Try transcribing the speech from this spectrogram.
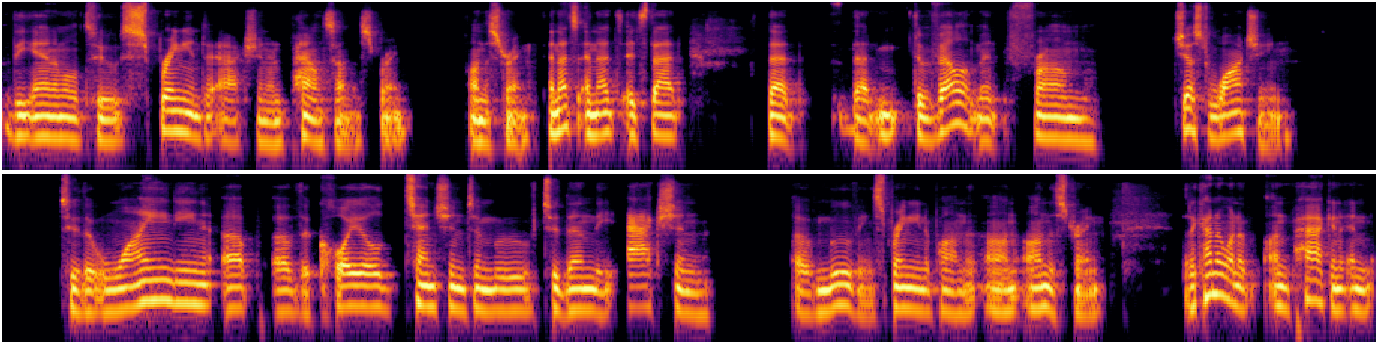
the animal to spring into action and pounce on the spring on the string and that's and that's it's that that that development from just watching to the winding up of the coiled tension to move to then the action of moving springing upon the on on the string that i kind of want to unpack and and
